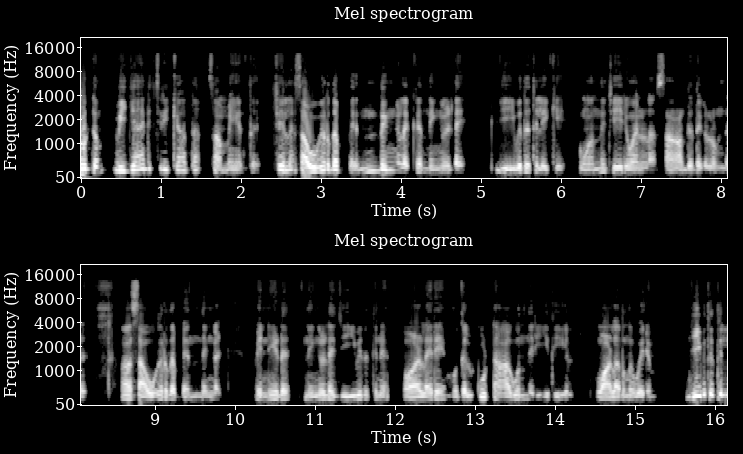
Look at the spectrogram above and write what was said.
ഒട്ടും വിചാരിച്ചിരിക്കാത്ത സമയത്ത് ചില സൗഹൃദ ബന്ധങ്ങളൊക്കെ നിങ്ങളുടെ ജീവിതത്തിലേക്ക് വന്നു ചേരുവാനുള്ള സാധ്യതകളുണ്ട്. ആ സൗഹൃദ ബന്ധങ്ങൾ പിന്നീട് നിങ്ങളുടെ ജീവിതത്തിന് വളരെ മുതൽക്കൂട്ടാകുന്ന രീതിയിൽ വളർന്നു വരും. ജീവിതത്തിൽ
